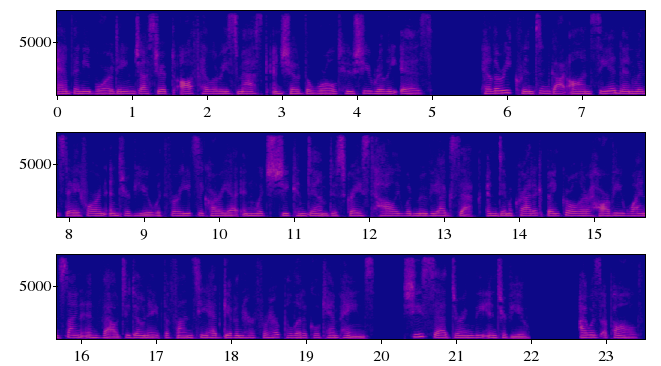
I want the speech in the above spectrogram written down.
Anthony Bourdain just stripped off Hillary's mask and showed the world who she really is. Hillary Clinton got on CNN Wednesday for an interview with Fareed Zakaria in which she condemned disgraced Hollywood movie exec and Democratic bankroller Harvey Weinstein and vowed to donate the funds he had given her for her political campaigns. She said during the interview, I was appalled.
